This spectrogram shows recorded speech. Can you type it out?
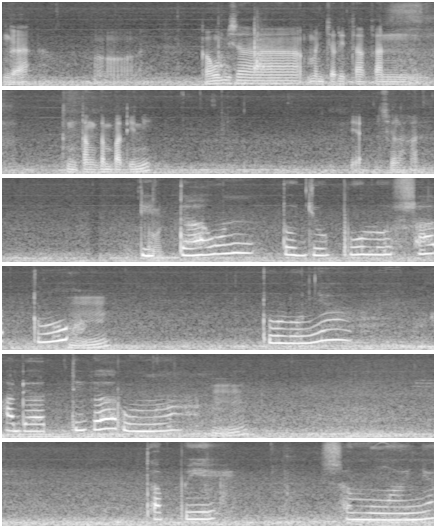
Enggak. Oh. Kamu bisa menceritakan tentang tempat ini? Ya, silakan. Di Oh. tahun 71 Hmm. dulunya ada tiga rumah Hmm. tapi semuanya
